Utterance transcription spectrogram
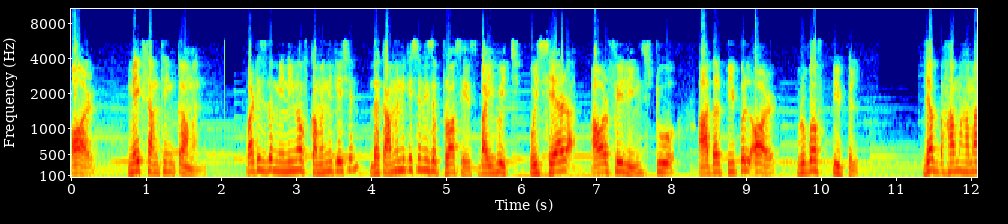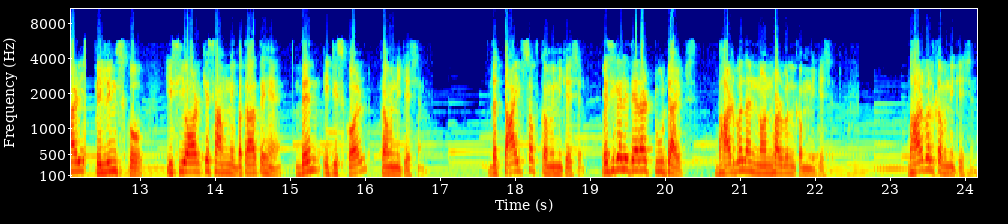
or make something common. What is the meaning of communication? The communication is a process by which we share our feelings to other people और ग्रुप ऑफ़ पीपल जब हम हमारी फीलिंग्स को किसी और के सामने बताते हैं then it is called communication the types of communication basically there are two types verbal and non verbal communication verbal communication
